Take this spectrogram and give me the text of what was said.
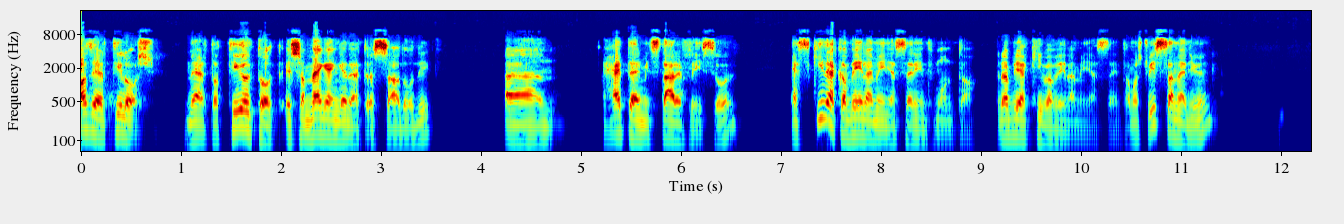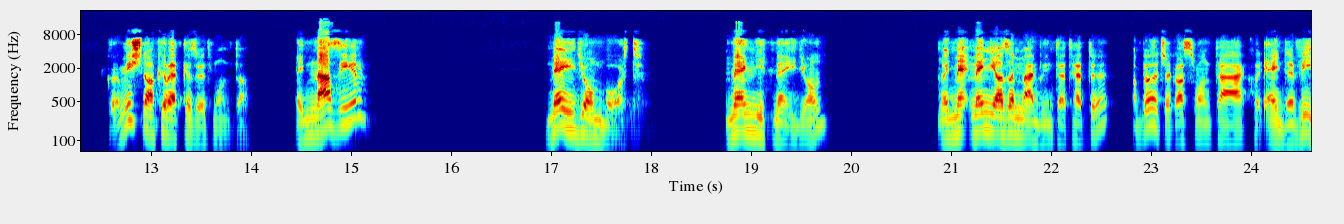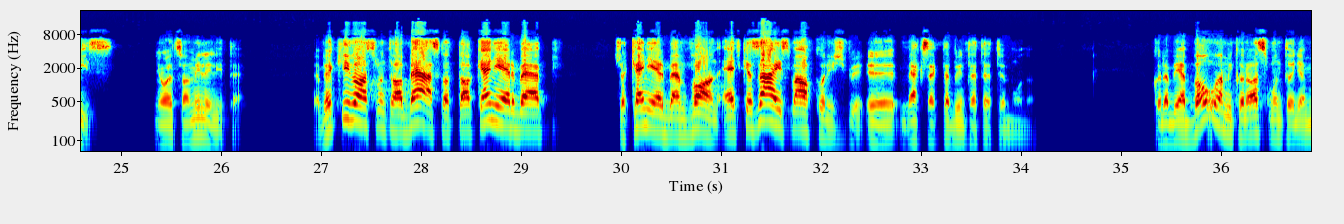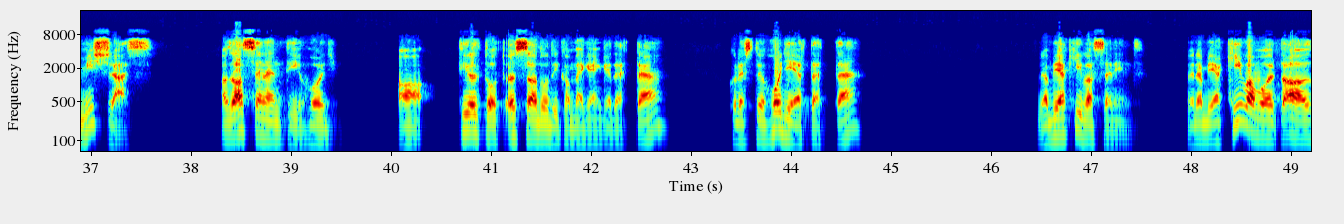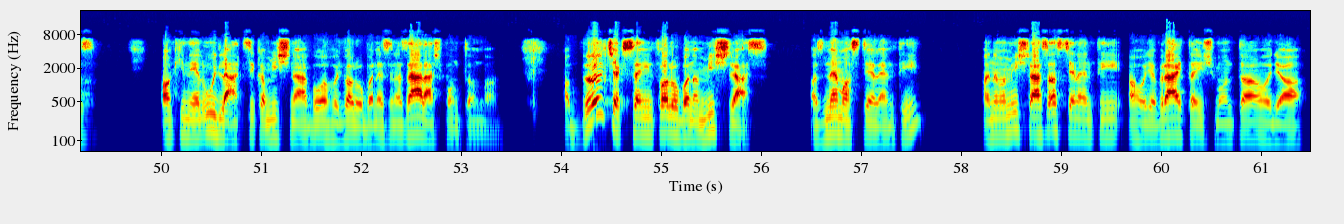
azért tilos, mert a tiltott és a megengedett összeadódik, Heter, mit Starflészul, ezt kinek a véleménye szerint mondta? Rabbi Akiva véleménye szerint. Ha most visszamegyünk, akkor a Misna a következőt mondta. Egy nazir ne igyon bort. Mennyit ne igyon? hogy me- mennyi az, ami már büntethető. A bölcsök azt mondták, hogy egyre víz, 80 ml. De Kiva azt mondta, ha beáztatta a kenyérbe, és a kenyérben van egy kezáisz, már akkor is ö, megszegte büntethető módon. Akkor a Bau, amikor azt mondta, hogy a misrász, az azt jelenti, hogy a tiltott összeadódik a megengedettel, akkor ezt ő hogy értette? Rabbi Akiva szerint. Mert Rabbi Akiva volt az, akinél úgy látszik a misnából, hogy valóban ezen az állásponton van. A bölcsek szerint valóban a misrász az nem azt jelenti, hanem a misrász azt jelenti, ahogy a Brájta is mondta, hogy a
